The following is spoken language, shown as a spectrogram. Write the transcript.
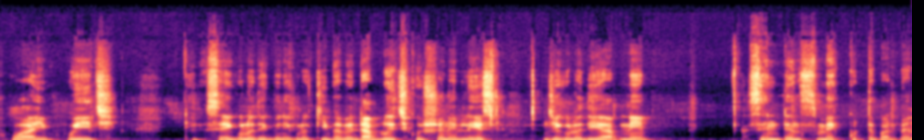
why which ঠিক আছে? এগুলো দেখবেন, এগুলো কীভাবে ডাব্লুএইচ কোশ্চেনের লিস্ট যেগুলো দিয়ে আপনি সেন্টেন্স মেক করতে পারবেন।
